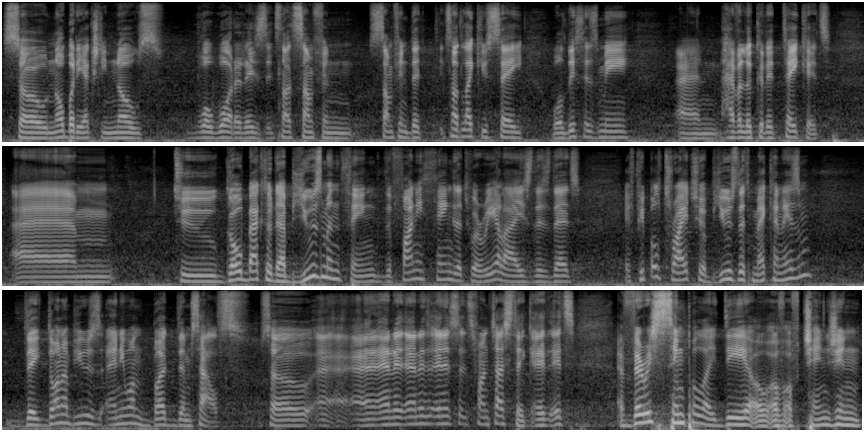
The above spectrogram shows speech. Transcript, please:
So nobody actually knows what, what it is. It's not something something that it's not like you say well this is me and have a look at it take it. Um, to go back to the abusement thing the funny thing that we realized is that if people try to abuse that mechanism they don't abuse anyone but themselves. So uh, and, and, and, it's, it's, fantastic. It, it's a very simple idea of, of, of changing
